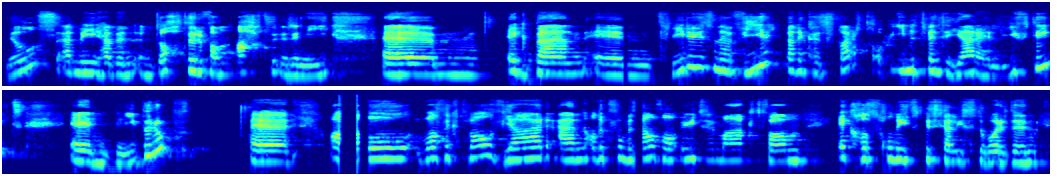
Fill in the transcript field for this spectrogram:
Niels en wij hebben een dochter van 8, René. Uh, ik ben in 2004 ben ik gestart op 21-jarige leeftijd in bijberoep. Uh, al was ik 12 jaar en had ik voor mezelf al uitgemaakt van ik ga schoonheidsspecialist worden.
